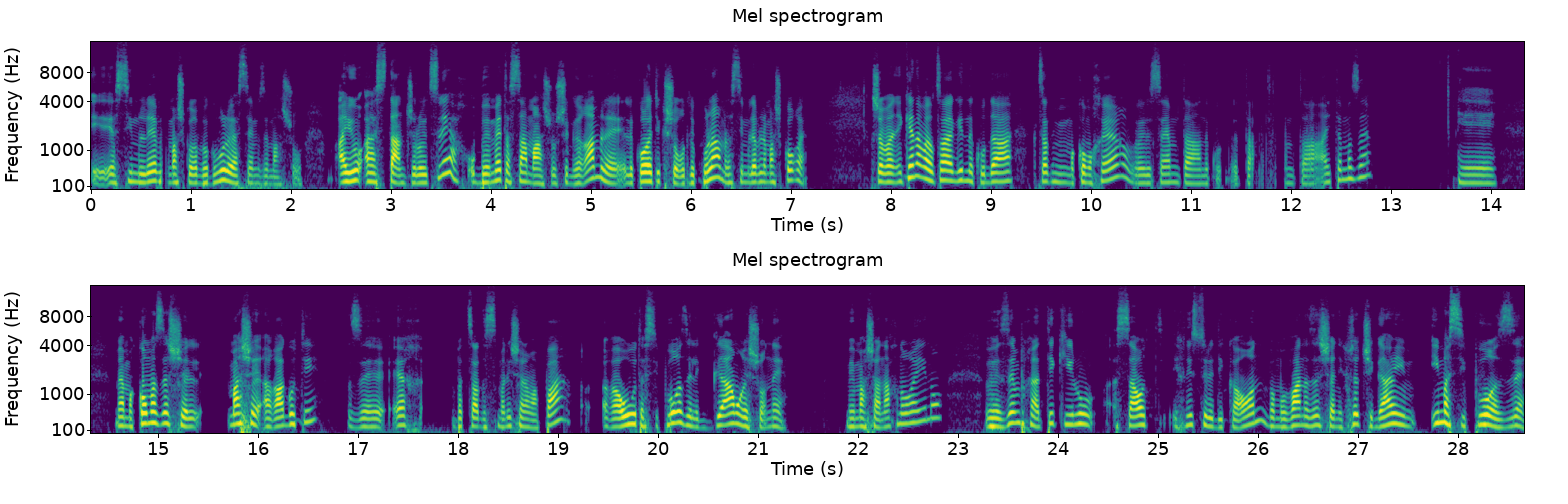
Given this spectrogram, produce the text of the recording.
ישים לב למה שקורה בגבול, או יעשה עם זה משהו. היו, ה stunt שלו הצליח, הוא באמת עשה משהו שגרם לכל התקשורת, לכולם, לשים לב למה שקורה. עכשיו, אני כן אבל רוצה להגיד נקודה קצת ממקום אחר, ולסיים את, הנקוד, את, את האייטם הזה. אה, מהמקום הזה של מה שהרג אותי זה איך בצד השמאלי של המפה ראו את הסיפור הזה לגמרי שונה ממה שאנחנו ראינו, וזה מבחינתי כאילו עשה אותי, הכניס אותי לדיכאון, במובן הזה שאני חושבת שגם אם, אם הסיפור הזה,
